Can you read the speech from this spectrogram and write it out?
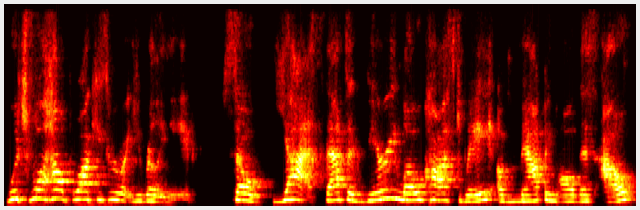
which will help walk you through what you really need so yes that's a very low cost way of mapping all this out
